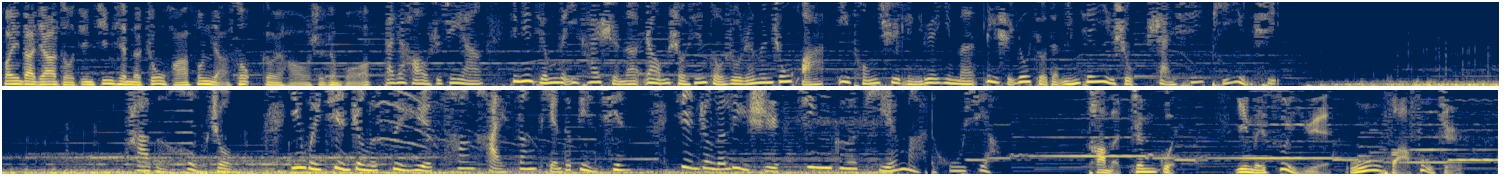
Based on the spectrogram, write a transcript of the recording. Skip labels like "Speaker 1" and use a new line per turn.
欢迎大家走进今天的中华风雅颂。各位好，我是郑博。
大家好，我是君阳。今天节目的一开始呢，让我们首先走入人文中华，一同去领略一门历史悠久的民间艺术——陕西皮影戏。它们厚重，因为见证了岁月沧海桑田的变迁，见证了历史金戈铁马的呼啸。
它们珍贵，因为岁月无法复制。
